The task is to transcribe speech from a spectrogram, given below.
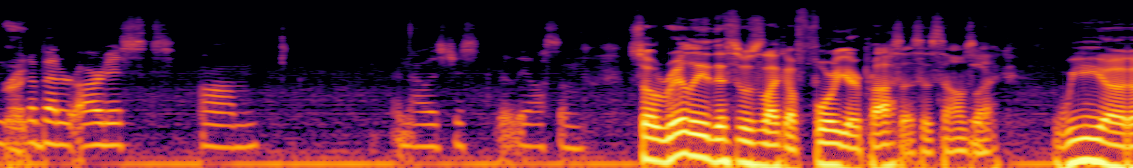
We Right. had a better artist, um, and that was just really awesome. So really, this was like a four-year process. It sounds Yeah. like. We uh,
